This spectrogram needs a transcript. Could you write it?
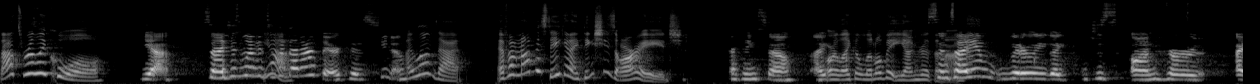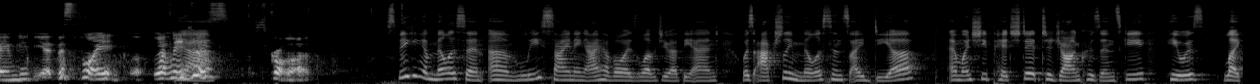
That's really cool. Yeah. So I just wanted to Yeah. put that out there because you know I love that. If I'm not mistaken, I think she's our age I think so. I, or like a little bit younger than since us. I am literally like just on her IMDb at this point, let me Yeah. just scroll up. Speaking of Millicent, um, Lee signing "I Have Always Loved You" at the end was actually Millicent's idea, and when she pitched it to John Krasinski, he was like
